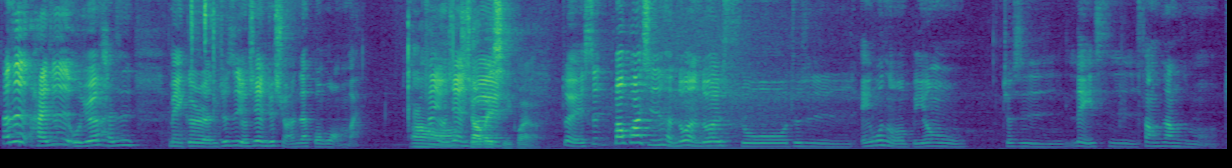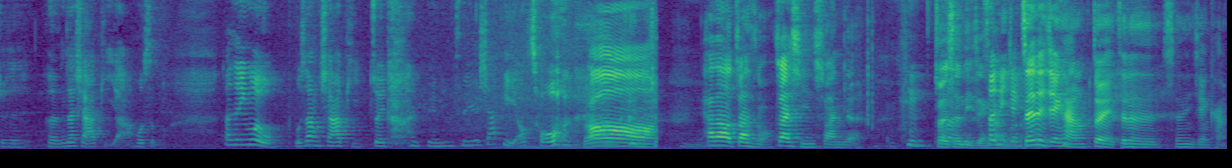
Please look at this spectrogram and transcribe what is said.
但是还是我觉得还是。每个人就是有些人就喜欢在官网买，但有些人就会消费习惯了。对，是包括其实很多人都会说，就是哎，为什么不用就是类似放上什么，就是可能在虾皮啊或什么？但是因为我不上虾皮，最大的原因是因为虾皮也要抽哦。他都要赚什么？赚心酸的，赚身体健康，身体健康，身体健康，对，真的是身体健康。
